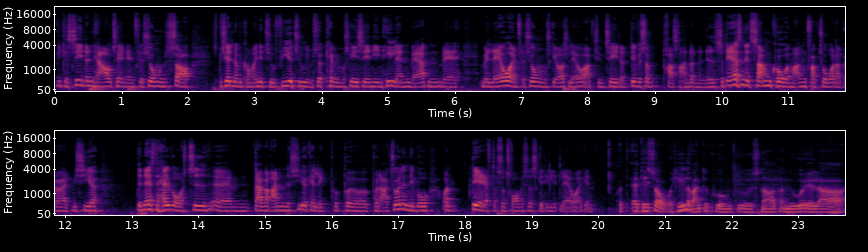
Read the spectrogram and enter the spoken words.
vi kan se den her aftagende inflation, så specielt når vi kommer ind i 2024, jamen, så kan vi måske se ind i en helt anden verden med, med lavere inflation, måske også lavere aktiviteter. Det vil så presse renterne ned. Så det er sådan et sammenkog af mange faktorer, der gør, at vi siger, det næste halve års tid, øh, der vil renterne cirka ligge på, på, på det aktuelle niveau, og derefter så tror vi, så skal de lidt lavere igen. Og er det så over hele rentekurven, du snakker nu, eller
